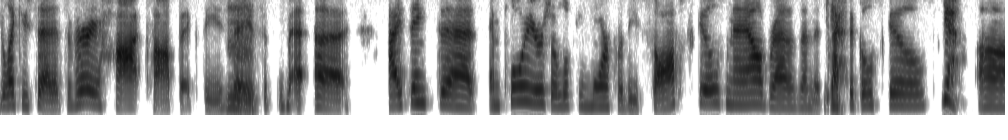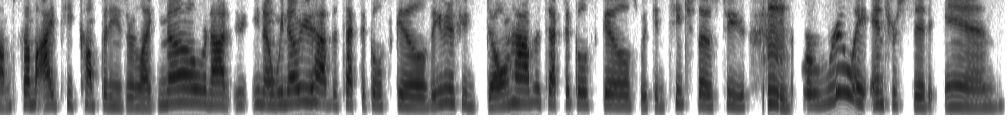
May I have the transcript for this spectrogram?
like you said, it's a very hot topic these mm. days. Uh, I think that employers are looking more for these soft skills now rather than the technical yeah. skills. Yeah. Um, some IT companies are like, no, we're not, you know, we know you have the technical skills. Even if you don't have the technical skills, we can teach those to you. Mm. So we're really interested in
